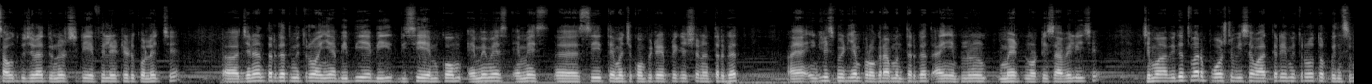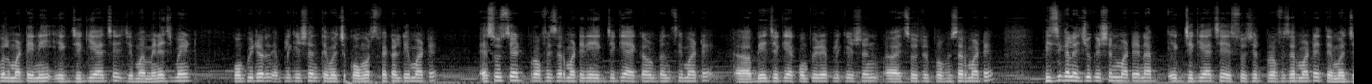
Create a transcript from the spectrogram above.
south Gujarat university affiliated college છે. જેના અંતર્ગત મિત્રો, અહીંયા BBA BCA MCom MMS MSc તેમજ કોમ્પ્યુટર એપ્લિકેશન અંતર્ગત અહીંયા ઇંગ્લિશ મીડિયમ પ્રોગ્રામ અંતર્ગત અહીં એમ્પ્લોયમેન્ટ નોટિસ આવેલી છે. જેમાં વિગતવાર પોસ્ટ વિશે વાત કરીએ મિત્રો, તો પ્રિન્સિપલ માટેની એક જગ્યા છે, જેમાં મેનેજમેન્ટ કોમ્પ્યુટર એપ્લિકેશન તેમજ કોમર્સ ફેકલ્ટી માટે એસોસિએટ પ્રોફેસર માટેની એક જગ્યા એકાઉન્ટન્સી માટે બે જગ્યા કોમ્પ્યુટર એપ્લિકેશન એસોસિએટ પ્રોફેસર માટે ફિઝિકલ એજ્યુકેશન માટેના એક જગ્યા છે એસોસિએટ પ્રોફેસર માટે, તેમજ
